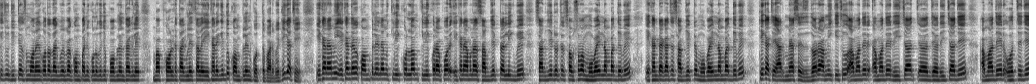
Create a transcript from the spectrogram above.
কিছু ডিটেলস মনের কথা থাকবে বা কোম্পানি কোনো কিছু প্রবলেম থাকলে বা ফল্ট থাকলে তাহলে এখানে কিন্তু কমপ্লেন করতে পারবে, ঠিক আছে? এখানে আমি, এখান থেকে কমপ্লেন আমি ক্লিক করলাম। ক্লিক করার পর এখানে আপনার সাবজেক্টটা লিখবে। সাবজেক্ট ওটা সবসময় মোবাইল নাম্বার দেবে। এখানটার কাছে সাবজেক্টে মোবাইল নাম্বার দেবে, ঠিক আছে? আর মেসেজ ধরো আমি কিছু আমাদের আমাদের রিচার্জ রিচার্জে আমাদের হচ্ছে যে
